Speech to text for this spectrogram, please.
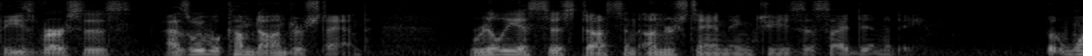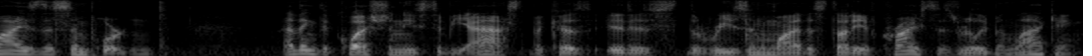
These verses, as we will come to understand, really assist us in understanding Jesus' identity. But why is this important? I think the question needs to be asked because it is the reason why the study of Christ has really been lacking.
